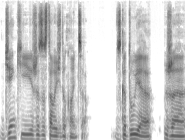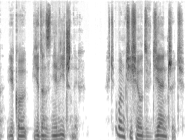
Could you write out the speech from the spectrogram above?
Dzięki, że zostałeś do końca. Zgaduję, że jako jeden z nielicznych chciałbym Ci się odwdzięczyć.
